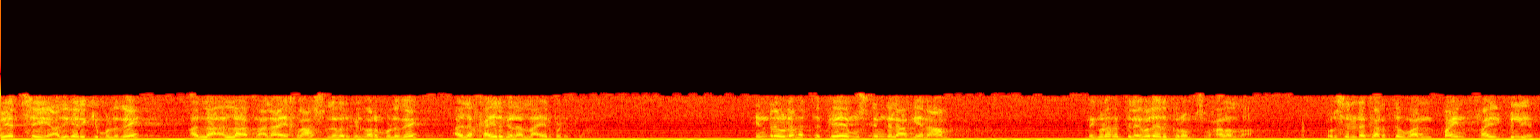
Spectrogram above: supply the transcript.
முயற்சியை அதிகரிக்கும் பொழுதே அல்லா அல்லா தாலா இஹ்லாஸ் உள்ளவர்கள் வரும் பொழுதே அதுல கயிறுகள் எல்லாம் ஏற்படுத்துவார் இன்றைய உலகத்துக்கு முஸ்லிம்களாகிய நாம் இன்னைக்கு உலகத்தில் எவ்வளவு இருக்கிறோம்? சுஹானல்லா ஒரு சிலருடைய கருத்து ஒன் பாயிண்ட் ஃபைவ் பில்லியன்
